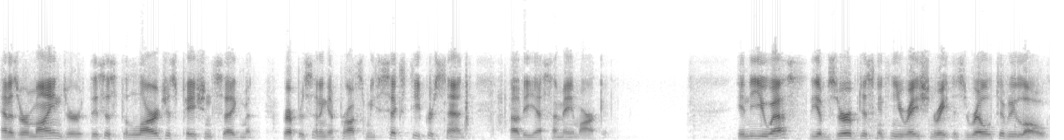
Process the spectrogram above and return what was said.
And as a reminder, this is the largest patient segment, representing approximately 60% of the SMA market. In the U.S., the observed discontinuation rate is relatively low,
